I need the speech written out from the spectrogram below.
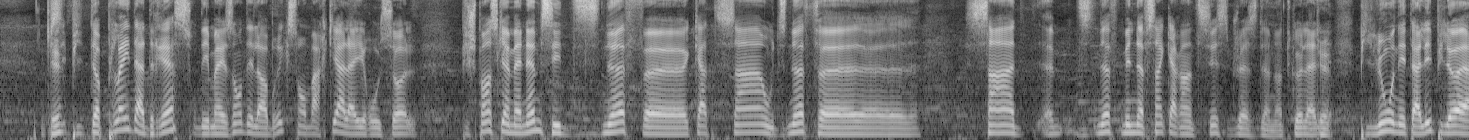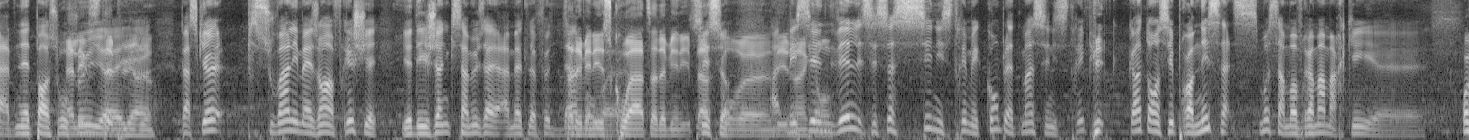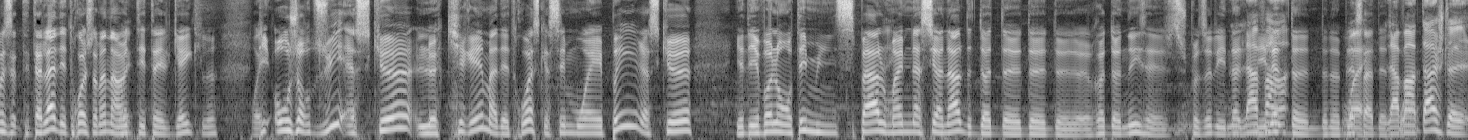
Puis, puis tu as plein d'adresses sur des maisons délabrées qui sont marquées à l'aérosol. Puis je pense que M&M, c'est 19 euh, 400 ou 19, euh, 100, euh, 19 1946 Dresden. En tout cas, puis nous, on est allés, puis là, elle venait de passer au Elle feu. il il parce que puis souvent, les maisons en friche, il y a- il y, a des jeunes qui s'amusent à, à mettre le feu dedans. Ça devient pour, des euh, squats, ça devient des c'est places ça. pour euh, ah, des mais c'est ont... une ville, c'est ça, sinistré, mais complètement sinistré. Puis, Puis- quand on s'est promené, ça- moi, ça m'a vraiment marqué. euh, Ouais, mais t'étais là à Détroit, justement, dans un Oui. de tes tailgates. Là. Oui. Puis aujourd'hui, est-ce que le crime à Détroit, est-ce que c'est moins pire? Est-ce que il y a des volontés municipales ou même nationales de, de- de- de- de redonner, si je peux dire, les, les lettres de, de noblesse ouais. à Détroit? L'avantage de,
